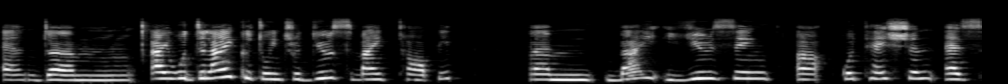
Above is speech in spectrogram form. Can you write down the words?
and um, I would like to introduce my topic um, by using a quotation as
